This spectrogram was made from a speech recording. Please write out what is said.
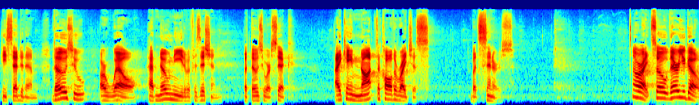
he said to them, Those who are well have no need of a physician, but those who are sick. I came not to call the righteous, but sinners. All right, so there you go.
